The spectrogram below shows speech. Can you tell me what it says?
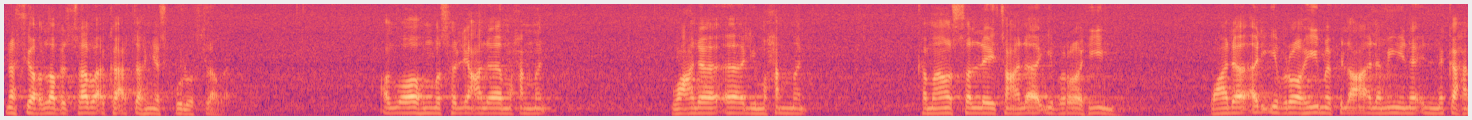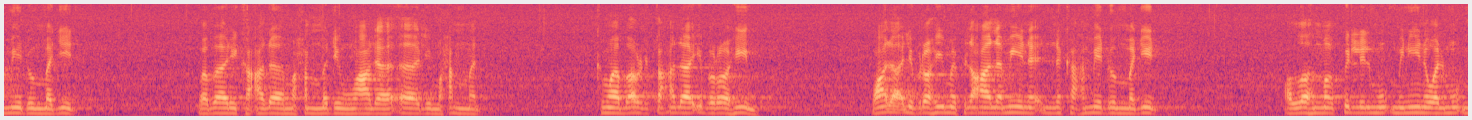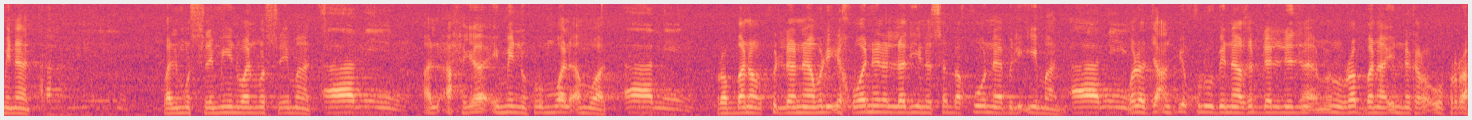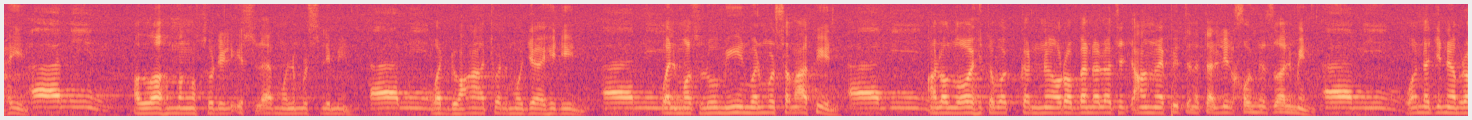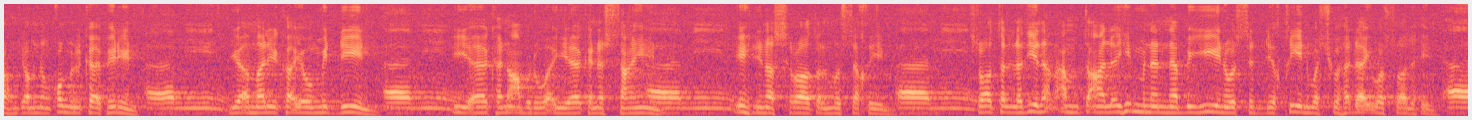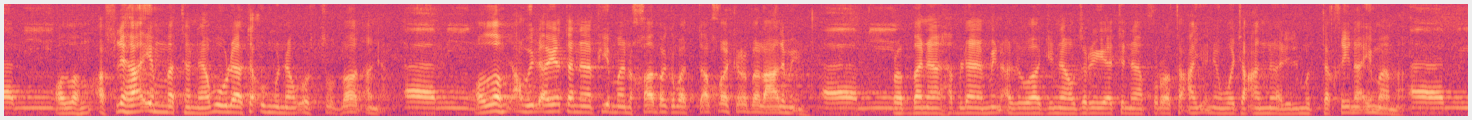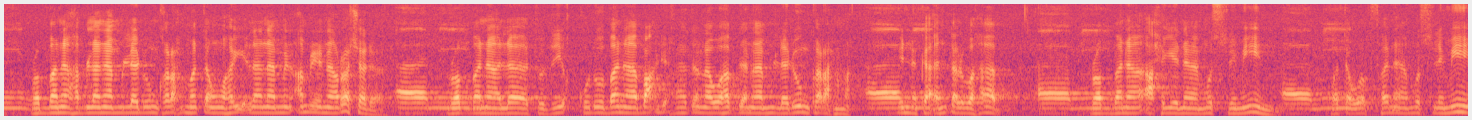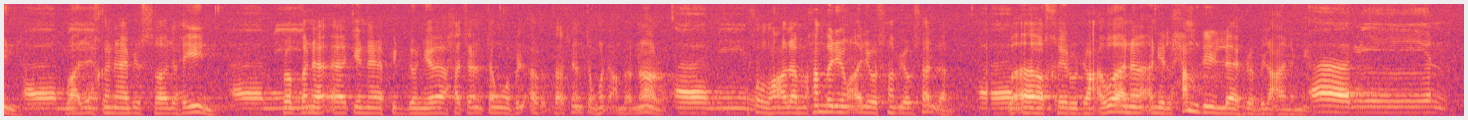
Nasya Allah berselawat ke atasnya sepuluh selawat. Allahumma salli ala Muhammad wa ala ali Muhammad kama sallaita ala Ibrahim wa ala ali Ibrahim fil alamin innaka hamidun majid wa barik ala Muhammadin wa ala ali Muhammad kama barakta ala Ibrahim وعلى آل إبراهيم في العالمين إنك حميد مجيد. اللهم اغفر للمؤمنين والمؤمنات والمسلمين والمسلمات آمين. الأحياء منهم والأموات. آمين. ربنا اغفر لنا ولإخواننا الذين سبقونا بالإيمان. آمين. ولا تجعل في قلوبنا غلا للذين آمنوا. ربنا إنك رؤوف رحيم. آمين. اللهم انصر الإسلام والمسلمين. آمين. والدعاة والمجاهدين. آمين. والمظلومين والمستضعفين. آمين. على الله توكلنا. ربنا لا تجعلنا فتنة للقوم الظالمين. آمين. ونجنا برحمتك من القوم الكافرين. آمين. يا ملك يوم الدين. آمين. إياك نعبد وإياك نستعين. آمين. اهدنا الصراط المستقيم. آمين. صراط الذين أنعمت عليهم من النبيين والصديقين والشهداء والصالحين. آمين. اللهم أصلح أئمتنا. وولاة أمنا وسلطاننا آمين. اللهم اجعل ولايتنا في من خافك واتقاك رب العالمين. آمين. ربنا هب لنا من أزواجنا وذرياتنا قرة أعين واجعلنا للمتقين إماما. آمين. ربنا هب لنا من لدنك رحمة وهيئ لنا من أمرنا رشدا. آمين. ربنا لا تزغ قلوبنا بعد هديتنا وهب لنا من لدنك رحمة. آمين. إنك أنت الوهاب. آمين. ربنا أحينا مسلمين. آمين. وتوفنا مسلمين. آمين. وألحقنا بالصالحين. آمين. ربنا آتنا في الدنيا حسنة وفي الآخرة حسنة وقنا عذاب النار. آمين. صلى الله على محمد وآله وصحبه وسلم. آمين. وآخر دعوانا أن الحمد لله رب العالمين. آمين.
